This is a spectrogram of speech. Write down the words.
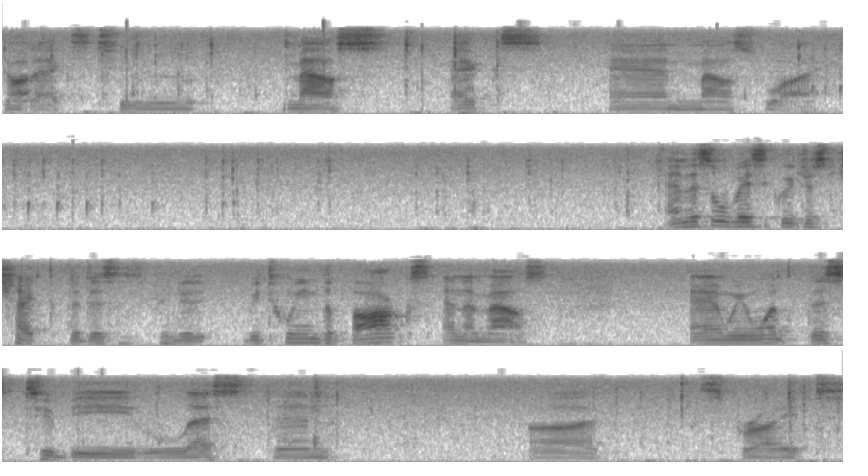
dot x to mouse x and mouse y and this will basically just check the distance between the box and the mouse. And we want this to be less than uh, sprite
